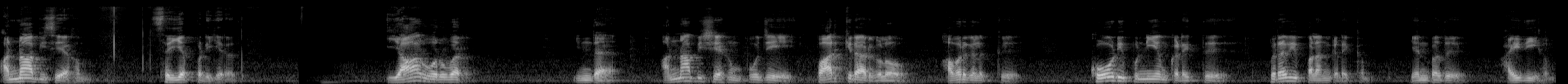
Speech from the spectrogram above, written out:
அன்னாபிஷேகம் செய்யப்படுகிறது. யார் ஒருவர் இந்த அன்னாபிஷேகம் பூஜையை பார்க்கிறார்களோ அவர்களுக்கு கோடி புண்ணியம் கிடைத்து பிறவி பலன் கிடைக்கும் என்பது ஐதீகம்.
